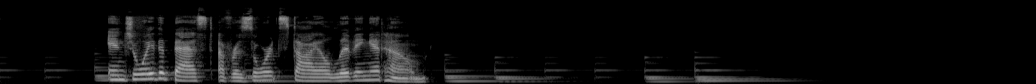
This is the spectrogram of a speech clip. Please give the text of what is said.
Enjoy the best of resort style living at home.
